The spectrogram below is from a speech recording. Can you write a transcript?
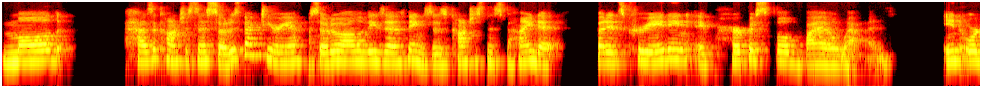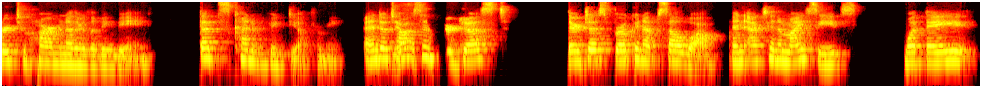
mold has a consciousness, so does bacteria, so do all of these other things. There's consciousness behind it, but it's creating a purposeful bioweapon in order to harm another living being. That's kind of a big deal for me. Endotoxins are just they're just broken up cell wall. And actinomycetes, what they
